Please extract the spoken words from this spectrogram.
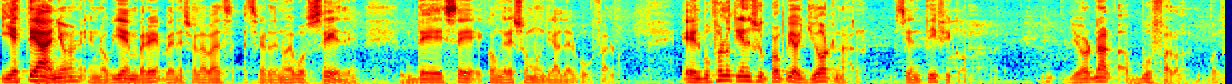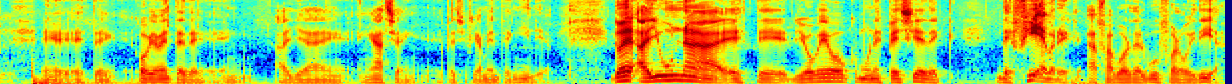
Y este año, en noviembre, Venezuela va a ser de nuevo sede de ese Congreso Mundial del Búfalo. El búfalo tiene su propio journal científico, Journal of Buffalo. Eh, este, obviamente de, allá en, Asia, específicamente en India. Entonces hay una, este, yo veo como una especie de, fiebre a favor del búfalo hoy día.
